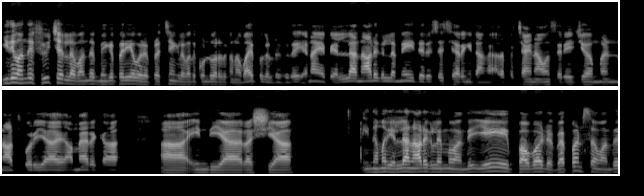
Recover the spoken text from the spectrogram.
இது வந்து ஃபியூச்சர்ல வந்து மிகப்பெரிய ஒரு பிரச்சனைகளை வந்து கொண்டு வரதுக்கான வாய்ப்புகள் இருக்குது. ஏன்னா, இப்ப எல்லா நாடுகள்லுமே இது ரிசர்ச் இறங்கிட்டாங்க. அது இப்போ சைனாவும் சரி, German, North Korea, America, India, Russia இந்த மாதிரி எல்லா நாடுகளிலுமே வந்து ஏஐ பவர்டு வெப்பன்ஸை வந்து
